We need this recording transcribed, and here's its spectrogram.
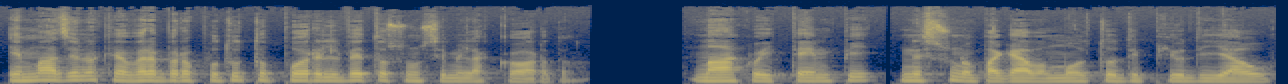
Immagino che avrebbero potuto porre il veto su un simile accordo. Ma a quei tempi nessuno pagava molto di più di Yahoo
